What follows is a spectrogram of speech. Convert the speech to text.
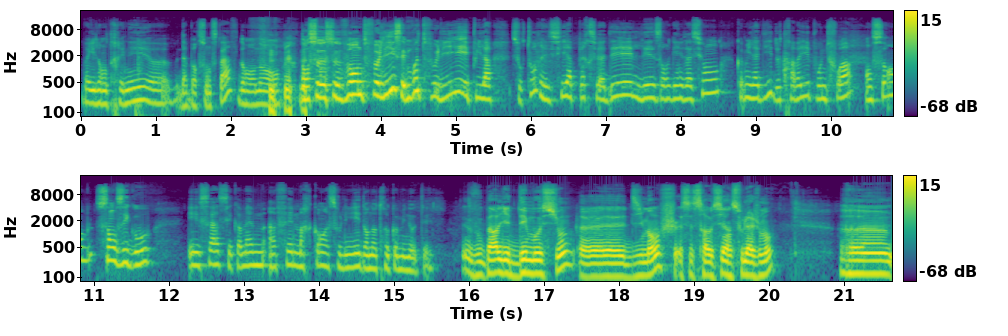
bah, il entraînait euh, d'abord son staff dans, dans, ce, vent de folie, ces mois de folie. Et puis il a surtout réussi à persuader les organisations, comme il a dit, de travailler pour une fois ensemble, sans ego. Et ça, c'est quand même un fait marquant à souligner dans notre communauté. Vous parliez d'émotion euh, dimanche, ce sera aussi un soulagement? Euh,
